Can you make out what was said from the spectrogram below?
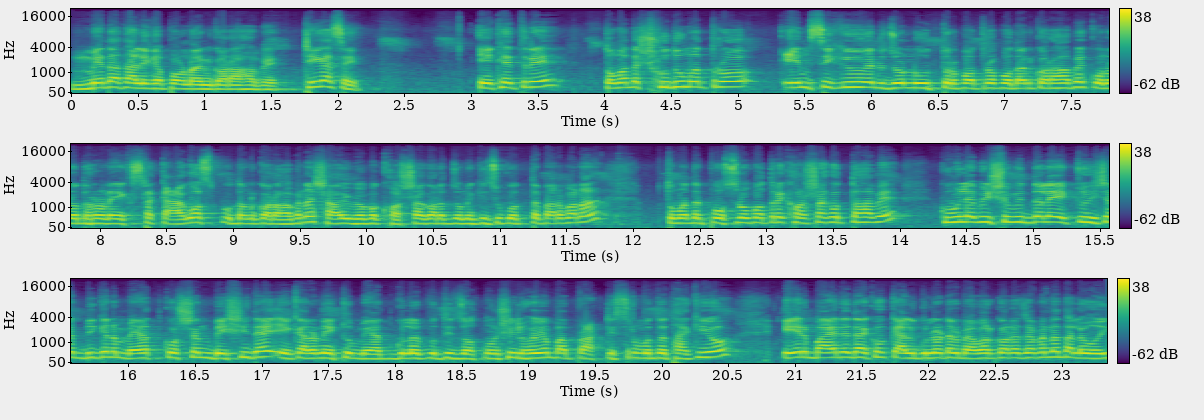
মেধা তালিকা প্রণয়ন করা হবে। ঠিক আছে? এক্ষেত্রে তোমাদের শুধুমাত্র এমসিকিউ এর জন্য উত্তরপত্র প্রদান করা হবে, কোনো ধরনের এক্সট্রা কাগজ প্রদান করা হবে না, স্বাভাবিকভাবে খসড়া করার জন্য কিছু করতে পারবে না। তোমাদের প্রশ্নপত্রে খসড়া করতে হবে। কুমিল্লা বিশ্ববিদ্যালয়ে একটু হিসাব বিজ্ঞানে ম্যাথ কোশ্চেন বেশি দেয় এই কারণে একটু ম্যাথগুলোর প্রতি যত্নশীল হয়েও বা প্র্যাকটিসের মধ্যে থাকিও। এর বাইরে দেখো ক্যালকুলেটর ব্যবহার করা যাবে না, তাহলে ওই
